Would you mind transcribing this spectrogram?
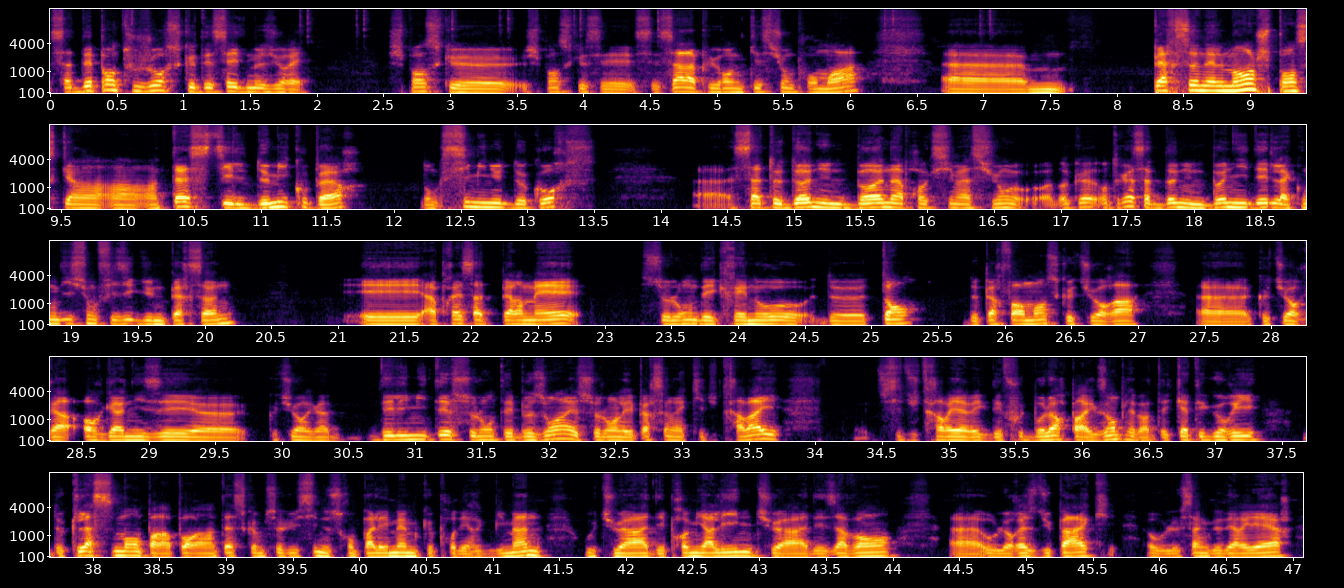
ça dépend toujours ce que tu essayes de mesurer. Je pense que, je pense que c'est, ça la plus grande question pour moi. Euh, personnellement, je pense qu'un test style demi-Cooper, donc 6 minutes de course, euh, ça te donne une bonne approximation. en tout cas, ça te donne une bonne idée de la condition physique d'une personne. Et après, ça te permet, selon des créneaux de temps, de performance que tu auras euh, que tu auras organisé, euh, que tu auras délimité selon tes besoins et selon les personnes avec qui tu travailles. Si tu travailles avec des footballeurs, par exemple, et eh ben, tes catégories de classement par rapport à un test comme celui-ci ne seront pas les mêmes que pour des rugbyman, où tu as des premières lignes, tu as des avants, euh, ou le reste du pack, ou le 5 de derrière,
